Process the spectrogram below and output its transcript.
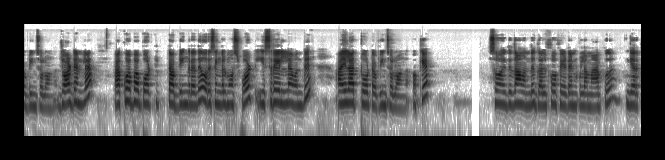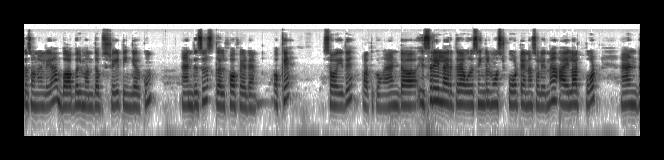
அப்படின்னு சொல்லுவாங்க. ஜார்டனில் அக்வாபா போர்ட் அப்படிங்கிறது ஒரு சிங்கிள் மோஸ்ட் போர்ட் இஸ்ரேலில் வந்து ஐலாத் போர்ட் அப்படின்னு சொல்லுவாங்க. ஓகே ஸோ இதுதான் வந்து கல்ஃப் ஆஃப் ஏடனுக்குள்ள மேப்பு இங்கே இருக்க சொன்னேன் இல்லையா? பாபல் மந்தப் ஸ்ட்ரேட் இங்கே இருக்கும். And this is gulf of Aden okay so இது பார்த்துக்கோங்க. அண்ட் uh, இஸ்ரேலில் இருக்கிற ஒரு சிங்கிள் மோஸ்ட் போர்ட் என்ன சொல்லியிருந்தேன்? ஐலாட் போர்ட் அண்ட்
